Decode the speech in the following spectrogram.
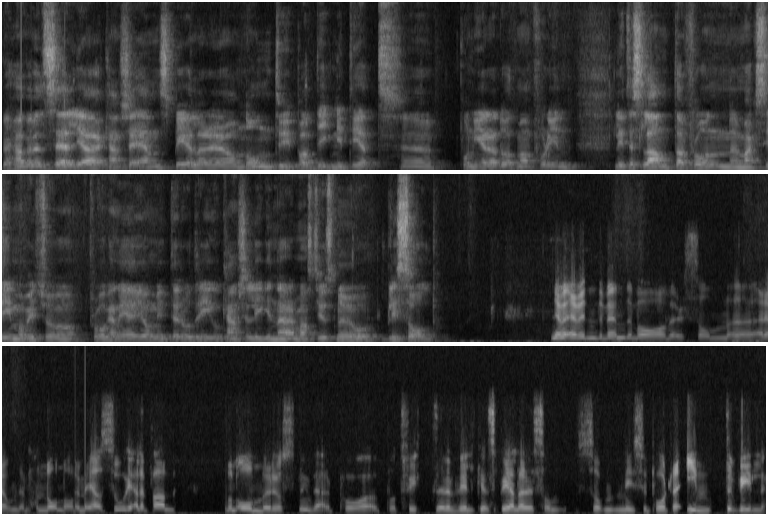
behöver väl sälja kanske en spelare av någon typ av dignitet. Eh, ponera då att man får in lite slantar från Maximovic och frågan är ju om inte Rodrigo kanske ligger närmast just nu och blir såld. Jag vet inte vem det var av er som, eh, eller om det var någon av er, men jag såg i alla fall någon omröstning där på, på Twitter vilken spelare som, som ni supportrar inte vill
